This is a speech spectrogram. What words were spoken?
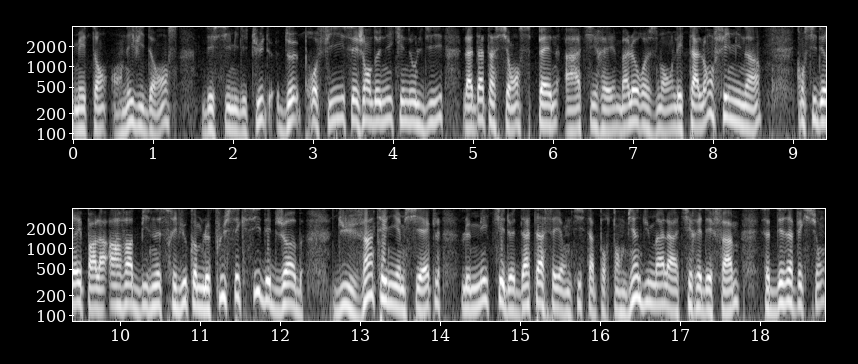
mettant en évidence des similitudes de profit. C'est Jean Denis qui nous le dit. La data science à attirer malheureusement les talents féminins, considérés par la Harvard Business Review comme le plus sexy des jobs du 21e siècle. Le métier de data scientist a pourtant bien du mal à attirer des femmes. Cette désaffection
